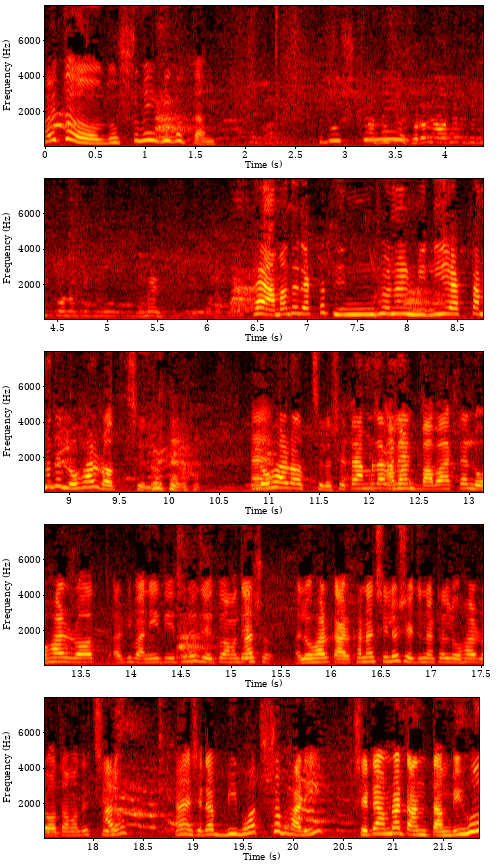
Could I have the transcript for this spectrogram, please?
হয়তো দুষ্টুমি কি করতাম? হ্যাঁ আমাদের একটা তিনজনের মিলিয়ে একটা আমাদের লোহার রথ ছিল। লোহার রথ ছিল সেটা আমরা মানে আমার বাবা একটা লোহার রথ আর কি বানিয়ে দিয়েছিল যেহেতু আমাদের লোহার কারখানা ছিল সেই জন্য একটা লোহার রথ আমাদের ছিল। হ্যাঁ সেটা বিভৎস ভারী সেটা আমরা টানতাম। বিহু!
